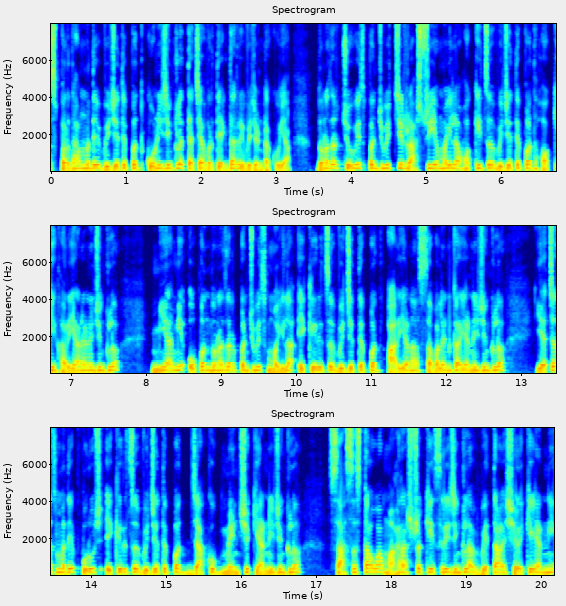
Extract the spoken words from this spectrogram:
स्पर्धांमध्ये विजेतेपद कोणी जिंकलं त्याच्यावरती एकदा रिव्हिजन टाकूया. दोन हजार चोवीस पंचवीसची राष्ट्रीय महिला हॉकीचं विजेतेपद हॉकी हरियाणाने जिंकलं. मियामी ओपन दोन हजार पंचवीस महिला एकेरीचं विजेतेपद आर्याना सबालेन्का यांनी जिंकलं. याच्याचमध्ये पुरुष एकेरीचं विजेतेपद जाकोब मेन्शिक यांनी जिंकलं. सहासष्टावा महाराष्ट्र केसरी जिंकला वेताळ शेळके यांनी.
